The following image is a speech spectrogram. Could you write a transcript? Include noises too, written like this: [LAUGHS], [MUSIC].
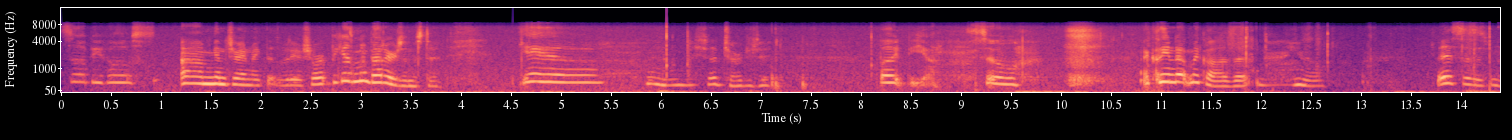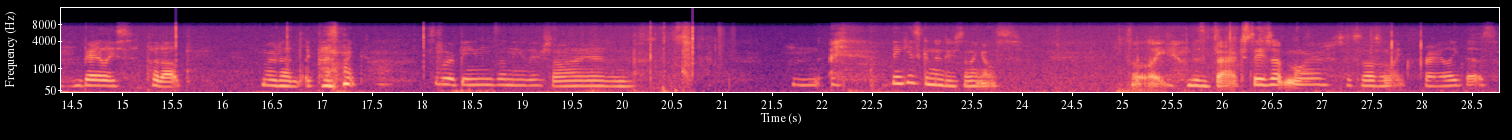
What's up, people? I'm gonna try and make this video short because my battery's almost dead. Yeah, I know, I should have charged it. But yeah, so I cleaned up my closet. You know, this is barely put up. My dad like [LAUGHS] put like support beams on either side, and, and I think he's gonna do something else. So like this back stays up more, so it doesn't like fray like this.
